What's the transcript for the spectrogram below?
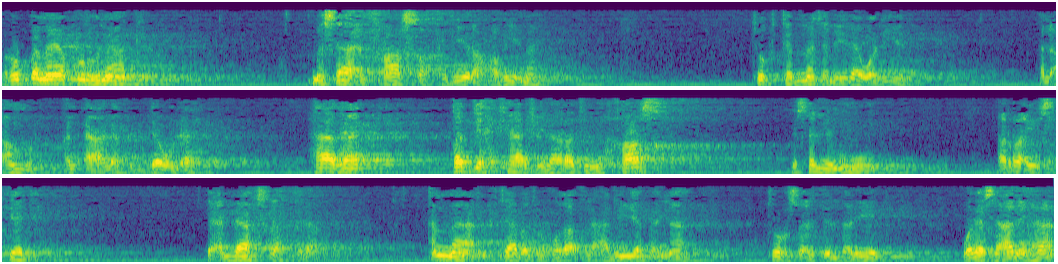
ربما يكون هناك مسائل خاصة كبيرة عظيمة تكتب مثلا إلى ولي الأمر الأعلى في الدولة هذا قد يحتاج إلى رجل خاص يسلمه الرئيس بيده لئلا يحصل اختلاف أما كتابة القضاة العادية فإنها ترسل بالبريد وليس عليها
